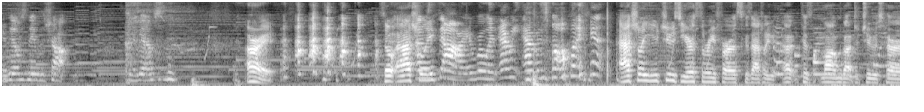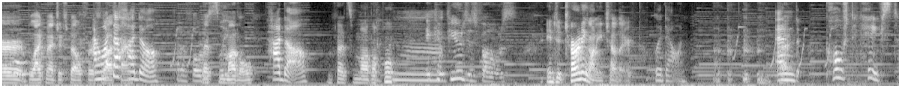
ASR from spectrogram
Maybe that was the name of the shop. Maybe that was. All right. So Ashley, I'm sorry, I ruined every episode. Ashley, you choose your three first, because Ashley, because mom got to choose her black magic spell first I want last the time. huddle. That's muddle. Huddle. That's muddle. It confuses foes. Into turning on each other. Go down. And post haste.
